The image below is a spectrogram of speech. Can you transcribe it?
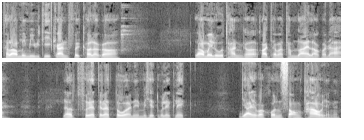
ถ้าเราไม่มีวิธีการฝึกเขาแล้วก็ เราไม่รู้ทันก็ก็จะมาทำร้ายเราก็ได้ แล้วเสือแต่ละตัวเนี่ยไม่ใช่ตัวเล็ก ๆ ใหญ่กว่าคนสองเท่าอย่างนั้น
